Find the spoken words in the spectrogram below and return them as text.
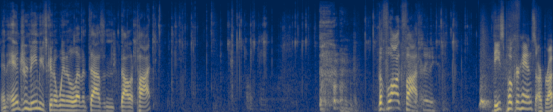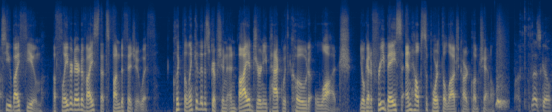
And Andrew Neeme's going to win an $11,000 pot. The vlog father. City. These poker hands are brought to you by FÜM, a flavored air device that's fun to fidget with. Click the link in the description and buy a journey pack with code LODGE. You'll get a free base and help support the Lodge Card Club channel. Let's go.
